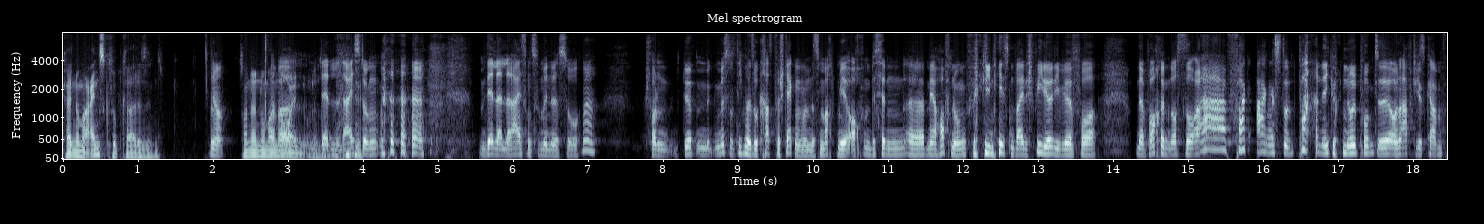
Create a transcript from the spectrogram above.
kein Nummer 1 Club gerade sind. Ja. Sondern Nummer aber 9 oder so. Der Leistung, mit der Leistung zumindest so. Ja schon dürfen, müssen uns nicht mal so krass verstecken. Und das macht mir auch ein bisschen äh, mehr Hoffnung für die nächsten beiden Spiele, die wir vor einer Woche noch so, ah, fuck, Angst und Panik und null Punkte und Abstiegskampf.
